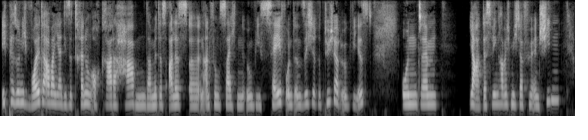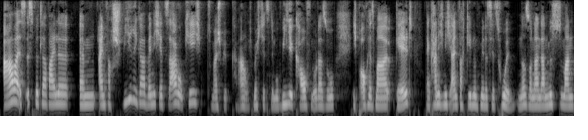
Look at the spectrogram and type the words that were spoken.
ich persönlich wollte aber ja diese Trennung auch gerade haben, damit es alles äh, in Anführungszeichen irgendwie safe und in sichere Tücher irgendwie ist. Und ähm, ja, deswegen habe ich mich dafür entschieden. Aber es ist mittlerweile ähm, einfach schwieriger, wenn ich jetzt sage, okay, ich zum Beispiel, keine Ahnung, ich möchte jetzt eine Immobilie kaufen oder so, ich brauche jetzt mal Geld, dann kann ich nicht einfach gehen und mir das jetzt holen, ne? sondern dann müsste man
